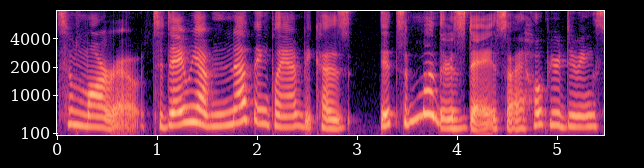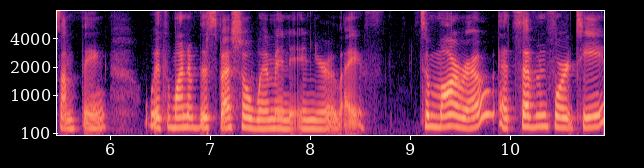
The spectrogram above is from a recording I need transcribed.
tomorrow. Today we have nothing planned because it's Mother's Day, so I hope you're doing something with one of the special women in your life. Tomorrow at 7:14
